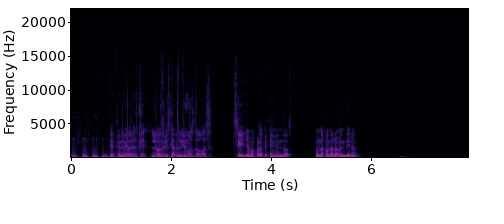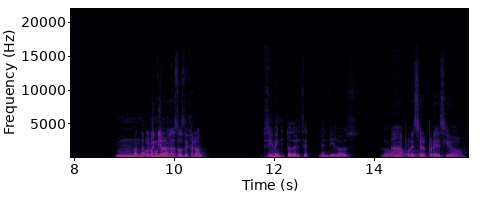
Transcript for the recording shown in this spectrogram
De Lo tener. peor es que, lo dos peor es que guitarras. tuvimos dos. Sí, yo me acuerdo que tenían dos. Una cuando lo vendieron. Mm, ¿Cuándo? ¿O ¿cómo, vendieron cómo? las dos de jalón? Sí, vendí todo el set. Vendí los... los... Ah, por eso el precio.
